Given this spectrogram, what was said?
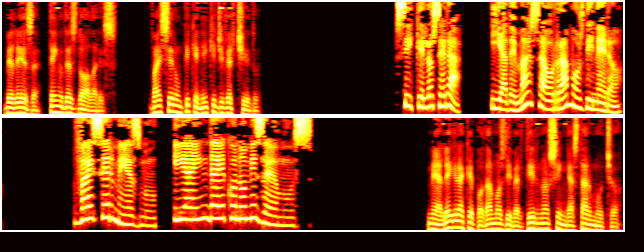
Beleza, tenho 10 dólares. Vai ser um piquenique divertido. Sí que lo será. Y además ahorramos dinero. Vai ser mesmo. E ainda economizamos. Me alegra que podamos divertir-nos sem gastar muito.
